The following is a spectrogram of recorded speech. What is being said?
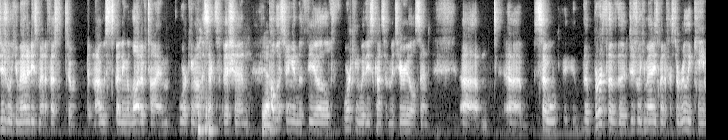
digital humanities manifesto and i was spending a lot of time working on this exhibition Yeah. publishing in the field working with these kinds of materials and um, uh, so the birth of the digital humanities manifesto really came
